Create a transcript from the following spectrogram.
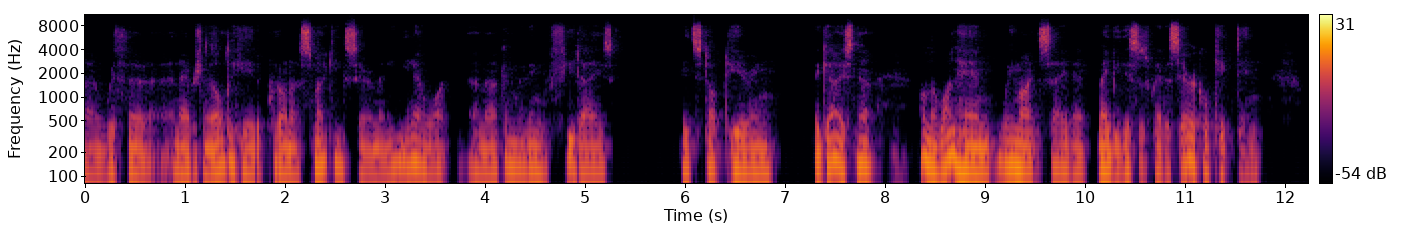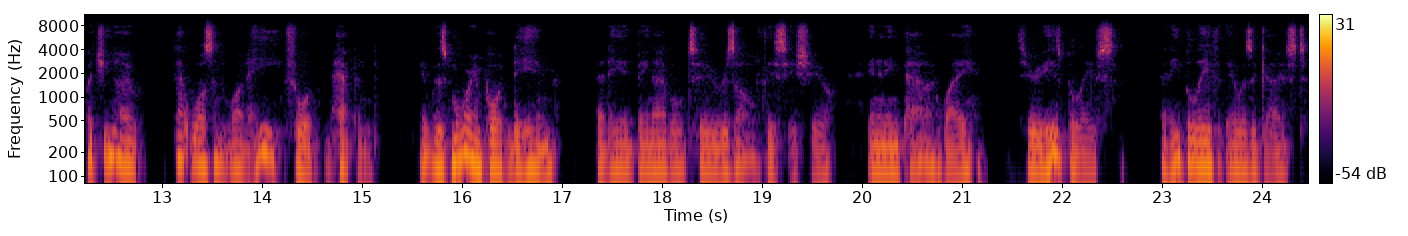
uh, with a, uh, an Aboriginal elder here to put on a smoking ceremony. You know what, uh, Malcolm? Within a few days, he'd stopped hearing the ghost. Now, on the one hand, we might say that maybe this is where the Seroquel kicked in, but you know, that wasn't what he thought happened. It was more important to him that he had been able to resolve this issue in an empowered way through his beliefs, that he believed that there was a ghost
